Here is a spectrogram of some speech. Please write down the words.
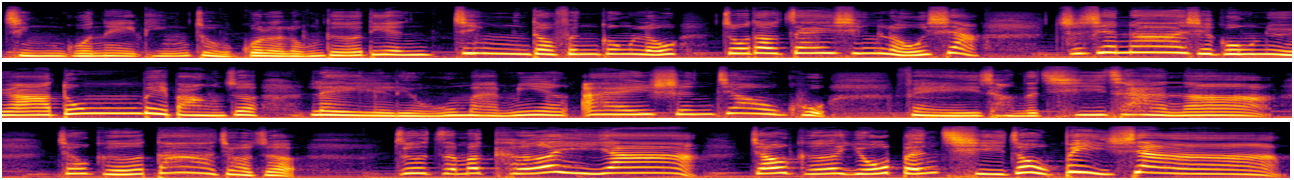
经过内廷，走过了隆德殿，进到分宫楼，走到摘星楼下，只见那些宫女啊，都被绑着，泪流满面，唉声叫苦，非常的凄惨呐。焦格大叫着：“这怎么可以呀？焦格有本启奏陛下。”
